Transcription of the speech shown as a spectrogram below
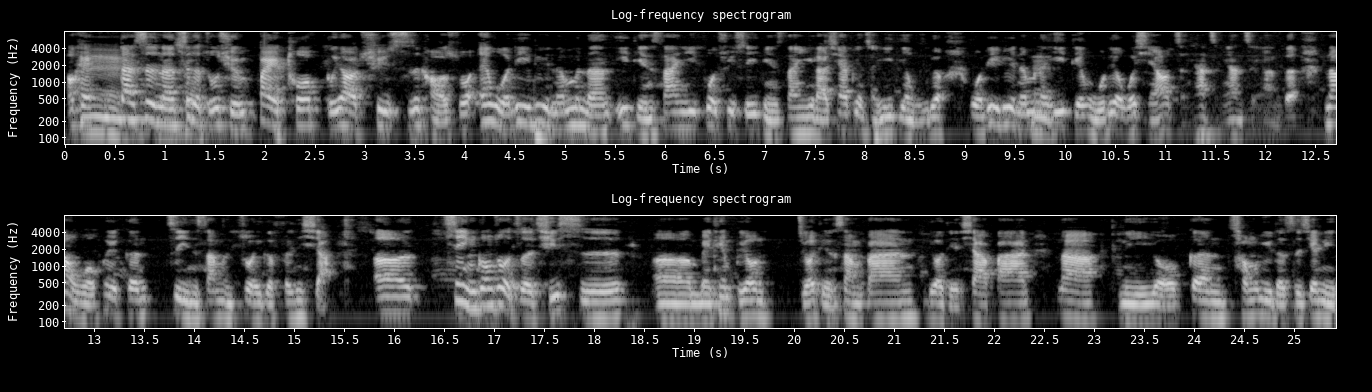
OK，、嗯、但是呢，这个族群拜托不要去思考说，哎，我利率能不能一点三一？过去是一点三一了，现在变成一点五六，我利率能不能一点五六？我想要怎样怎样怎样的？那我会跟自营商们做一个分享。呃，自营工作者其实呃每天不用九点上班，六点下班，那你有更充裕的时间，你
